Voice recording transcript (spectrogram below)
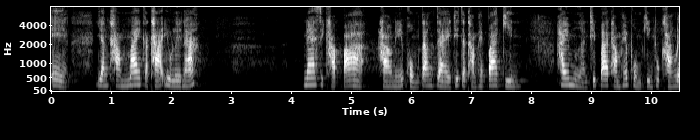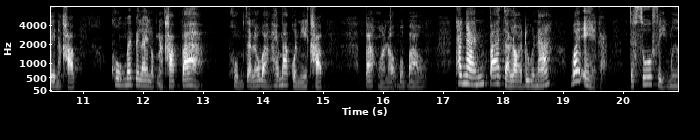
เอก ยังทำไหม้กระทะอยู่เลยนะ แน่สิครับป้า คราวนี้ผมตั้งใจที่จะทำให้ป้ากิน ให้เหมือนที่ป้าทำให้ผมกินทุกครั้งเลยนะครับ คงไม่เป็นไรหรอกนะครับ ป้า ผมจะระวังให้มากกว่านี้ครับ ป้าหัวเราะเบาๆ ถ้างั้นป้าจะรอดูนะ ว่าเอกอะจะสู้ฝีมือ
